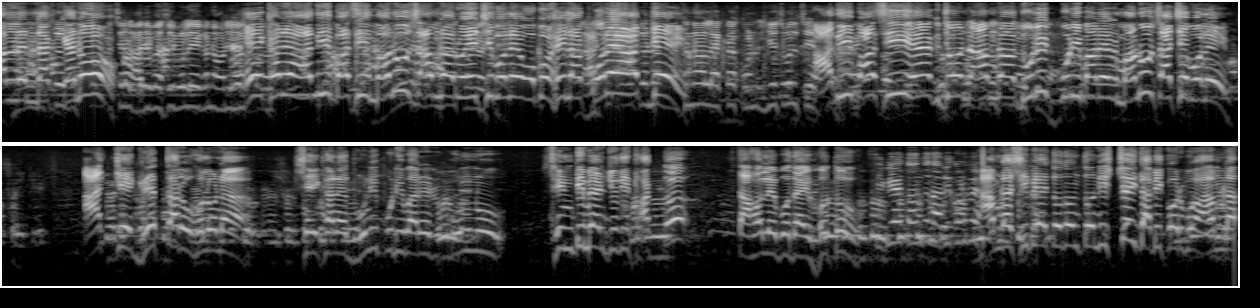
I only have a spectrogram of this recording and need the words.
পারলেন না কেন? আদিবাসী এখানে আদিবাসী মানুষ আমরা রয়েছি বলে অবহেলা করে আজকে একটা ইয়ে চলছে আদিবাসী একজন আমরা দলিত পরিবারের মানুষ আছে বলে আজকে গ্রেপ্তারও হলো না। সেইখানে ধনী পরিবারের অন্য সেন্টিমেন্ট যদি থাকতো তাহলে বোধহয় হতো। আমরা সিবিআই তদন্ত নিশ্চয়ই দাবি করব আমরা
